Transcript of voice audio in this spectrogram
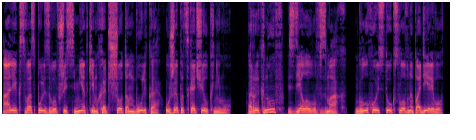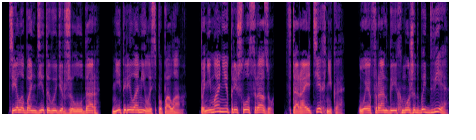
Алекс, воспользовавшись метким хедшотом Булька, уже подскочил к нему. Рыкнув, сделал взмах. Глухой стук, словно по дереву. Тело бандита выдержало удар, не переломилось пополам. Понимание пришло сразу. Вторая техника. У Эфранга их может быть две.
